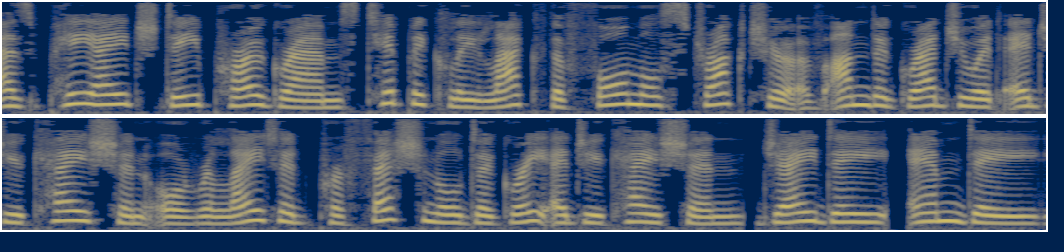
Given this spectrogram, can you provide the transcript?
As PhD programs typically lack the formal structure of undergraduate education or related professional degree education JD, MD,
